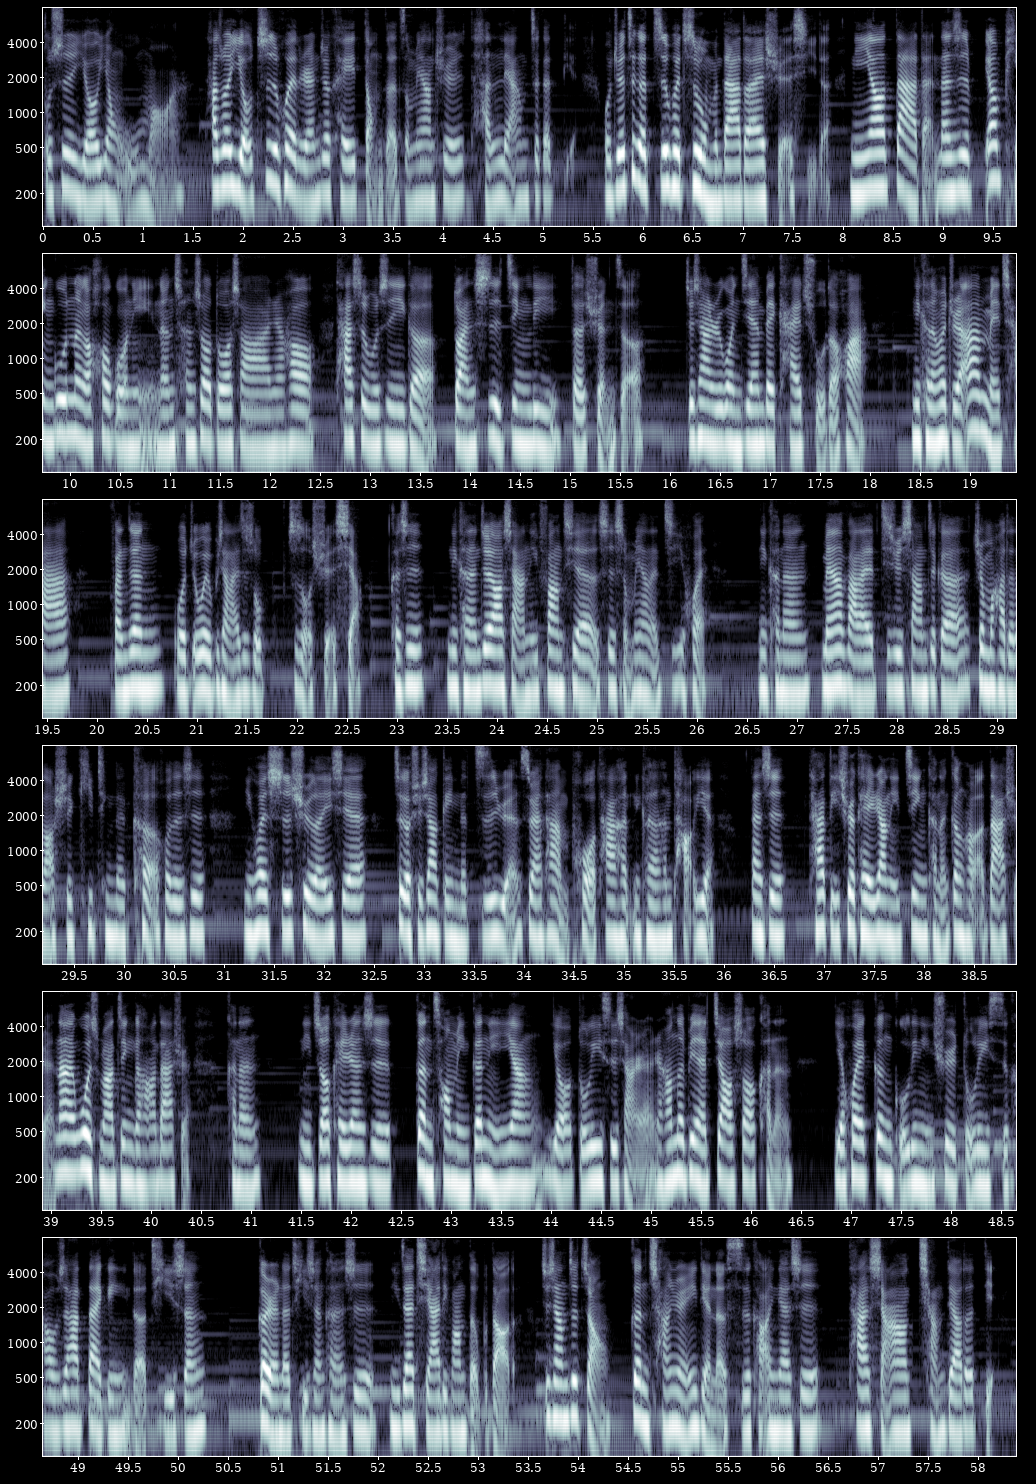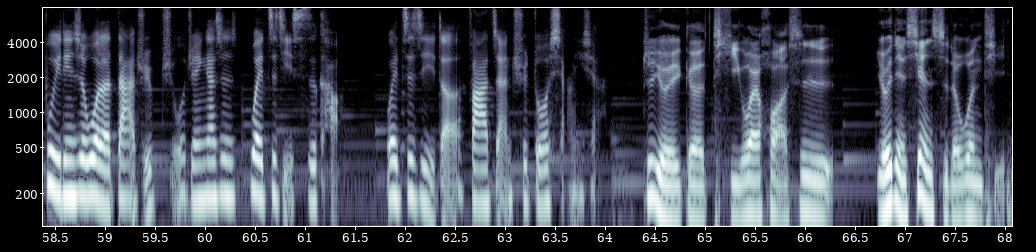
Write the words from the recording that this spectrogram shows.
不是有勇无谋啊。他说有智慧的人就可以懂得怎么样去衡量这个点。我觉得这个智慧就是我们大家都在学习的。你要大胆，但是要评估那个后果你能承受多少啊？然后它是不是一个短视尽力的选择？就像如果你今天被开除的话，你可能会觉得啊没差。反正我我也不想来这所这所学校，可是你可能就要想，你放弃的是什么样的机会？你可能没办法来继续上这个这么好的老师 Keating 的课，或者是你会失去了一些这个学校给你的资源。虽然它很破，它很你可能很讨厌，但是它的确可以让你进可能更好的大学。那为什么要进更好的大学？可能你之后可以认识更聪明、跟你一样有独立思想人，然后那边的教授可能。也会更鼓励你去独立思考，或是他带给你的提升，个人的提升，可能是你在其他地方得不到的。就像这种更长远一点的思考，应该是他想要强调的点，不一定是为了大局。我觉得应该是为自己思考，为自己的发展去多想一下。就有一个题外话，是有一点现实的问题。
